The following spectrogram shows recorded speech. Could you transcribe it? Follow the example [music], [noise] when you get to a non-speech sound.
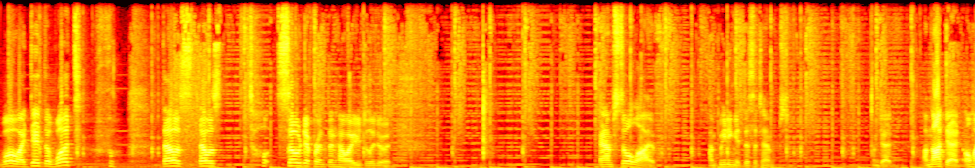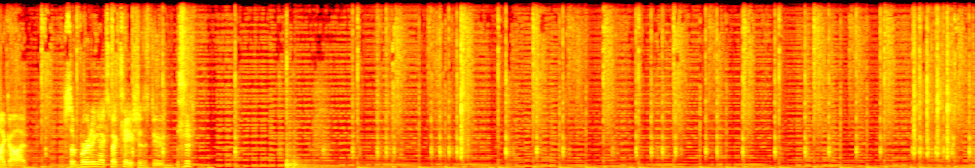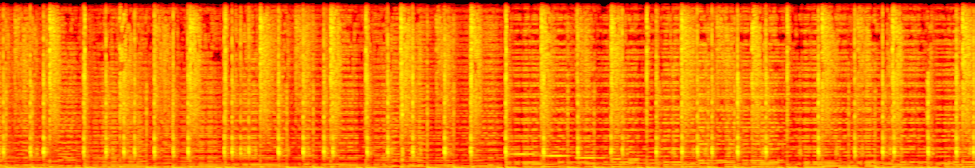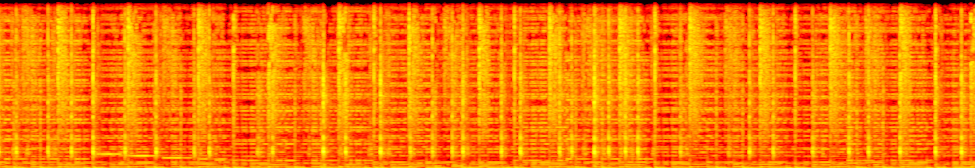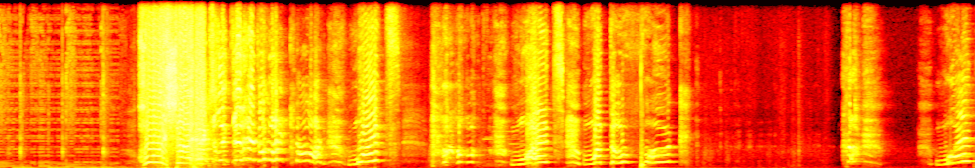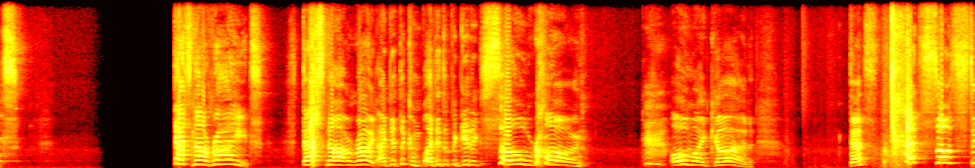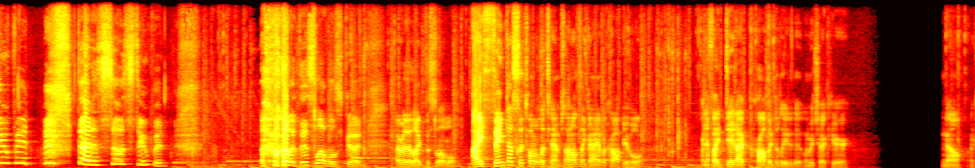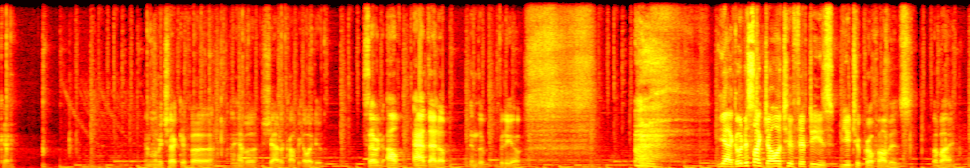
Whoa, I did the what? [laughs] that was, that was so different than how I usually do it. And I'm still alive. I'm beating it this attempt. I'm dead. I'm not dead. Oh my god. Subverting expectations, dude. [laughs] Shit, I actually did it! Oh my god! What? [laughs] what? What the fuck? [laughs] what? That's not right! That's not right! I did the com I did the beginning so wrong! [laughs] Oh my god! That's that's so stupid. That is so stupid. [laughs] this level's good. I really like this level. I think that's the total attempts. I don't think I have a copyable. And if I did, I probably deleted it. Let me check here. No, okay. And let me check if uh, I have a shatter copy. Oh, I do. Seven. I'll add that up in the video. [sighs] yeah, go dislike Jalo250's YouTube profile vids. Bye-bye.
